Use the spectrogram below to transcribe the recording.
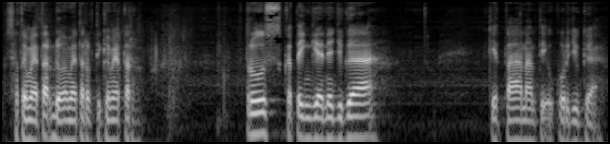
1 meter, 2 meter, 3 meter. Terus ketinggiannya juga kita nanti ukur juga.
